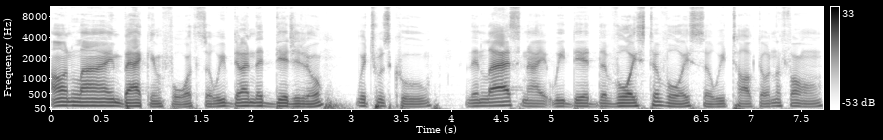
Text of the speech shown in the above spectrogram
online back and forth, so we've done the digital, which was cool. And then last night we did the voice to voice, so we talked on the phone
